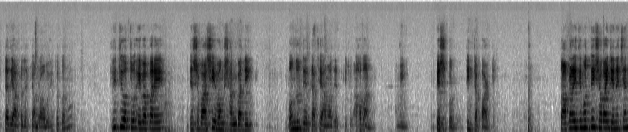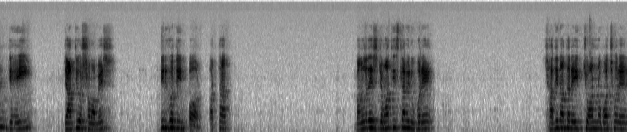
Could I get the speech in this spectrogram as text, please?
ইত্যাদি আপনাদেরকে আমরা অবহিত করব। তৃতীয়ত, এ ব্যাপারে দেশবাসী এবং সাংবাদিক বন্ধুদের কাছে আমাদের কিছু আহ্বান আমি পেশ করব, তিনটা পার্টে তো আপনারা ইতিমধ্যেই সবাই জেনেছেন যে এই জাতীয় সমাবেশ দীর্ঘদিন পর, অর্থাৎ বাংলাদেশ জামাত ইসলামের উপরে স্বাধীনতার এই চুয়ান্ন বছরের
